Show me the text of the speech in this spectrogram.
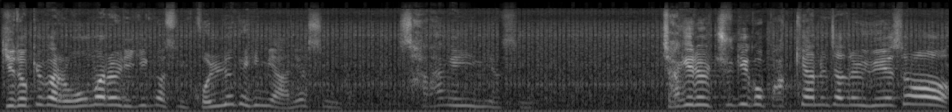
기독교가 로마를 이긴 것은 권력의 힘이 아니었습니다. 사랑의 힘이었습니다. 자기를 죽이고 박해하는 자들을 위해서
